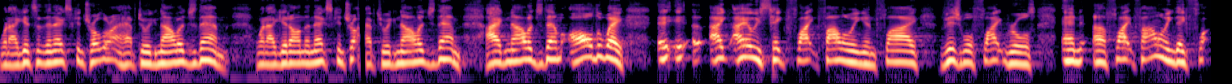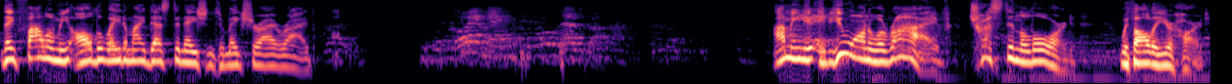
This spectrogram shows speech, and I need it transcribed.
When I get to the next controller, I have to acknowledge them. When I get on the next control, I have to acknowledge them. I acknowledge them all the way. I, I always take flight following and fly visual flight rules. And uh, flight following, they, fl- they follow me all the way to my destination to make sure I arrive. I mean, if you want to arrive, trust in the Lord with all of your heart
